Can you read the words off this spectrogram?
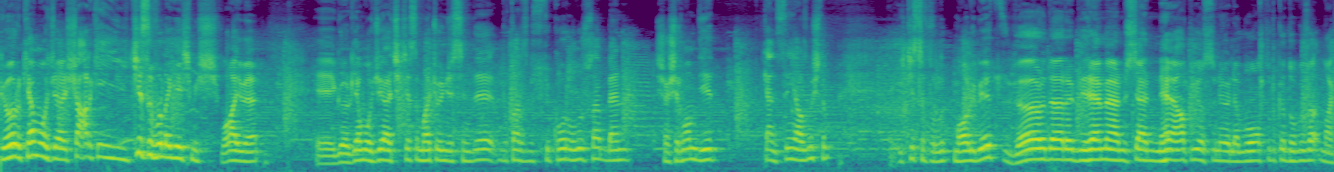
Görkem Hoca Şarkı'yı 2-0'la geçmiş. Vay be. E, Görkem Hoca'ya açıkçası maç öncesinde bu tarz bir skor olursa ben şaşırmam diye kendisine yazmıştım. 2-0'lık mağlubiyet. Werder Bremen sen ne yapıyorsun öyle Wolfsburg'a 9 atmak.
